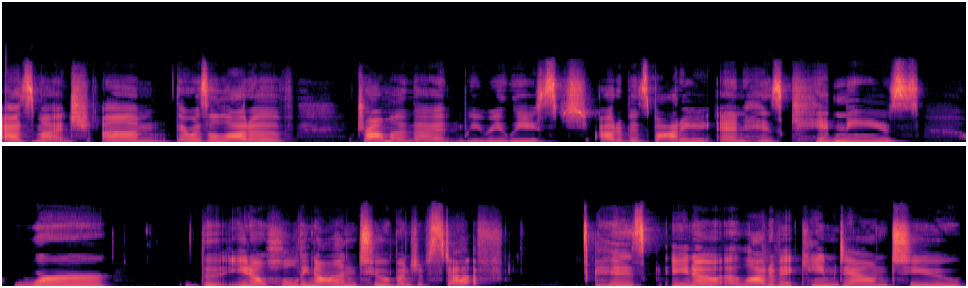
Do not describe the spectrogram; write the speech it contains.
as much. Um, there was a lot of trauma that we released out of his body and his kidneys were the you know holding on to a bunch of stuff his you know a lot of it came down to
